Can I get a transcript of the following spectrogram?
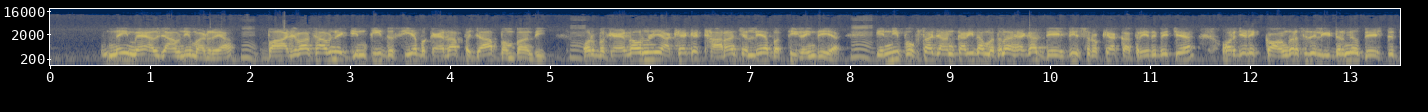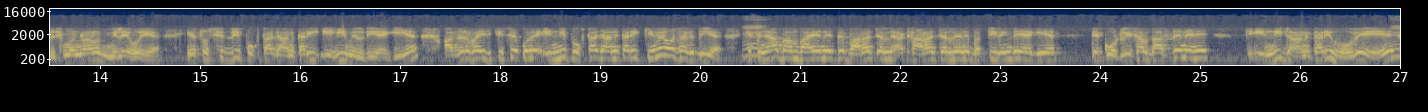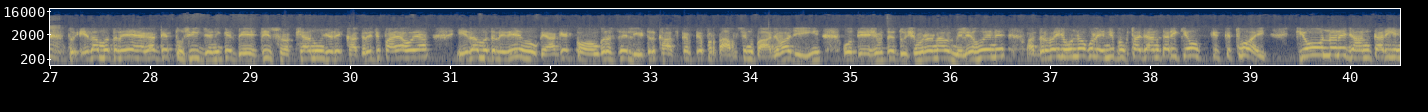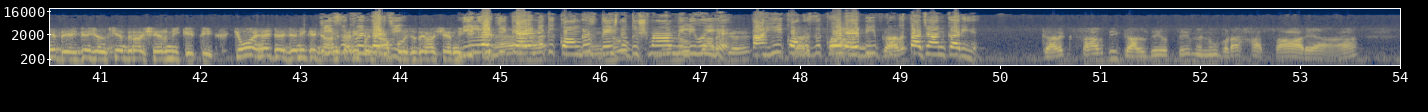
ਨਹੀਂ ਮੈਂ ਇਲਜ਼ਾਮ ਨਹੀਂ ਮੜ ਰਿਹਾ। ਬਾਜਵਾ ਸਾਹਿਬ ਨੇ ਗਿਣਤੀ ਦੱਸੀ ਹੈ ਬਕਾਇਦਾ 50 ਬੰਬਾਂ ਦੀ। ਔਰ ਬਕਾਇਦਾ ਉਹਨਾਂ ਨੇ ਆਖਿਆ ਕਿ 18 ਚੱਲੇ ਆ 32 ਰਹਿੰਦੇ ਆ। ਇੰਨੀ ਪੁਖਤਾ ਜਾਣਕਾਰੀ ਦਾ ਮਤਲਬ ਹੈਗਾ ਦੇਸ਼ ਦੀ ਸੁਰੱਖਿਆ ਖਤਰੇ ਦੇ ਵਿੱਚ ਹੈ ਔਰ ਜਿਹੜੇ ਕਾਂਗਰਸ ਦੇ ਲੀਡਰ ਨੇ ਉਹ ਦੇਸ਼ ਦੇ ਦੁਸ਼ਮਣ ਨਾਲ ਮਿਲੇ ਹੋਏ ਆ। ਇਸ ਤੋਂ ਸਿੱਧੀ ਪੁਖਤਾ ਜਾਣਕਾਰੀ ਇਹੀ ਮਿਲਦੀ ਹੈਗੀ ਹੈ। ਅਦਰਵਾਈਜ਼ ਕਿਸੇ ਕੋਲੇ ਇੰਨੀ ਪੁਖਤਾ ਜਾਣਕਾਰੀ ਕਿਵੇਂ ਹੋ ਸਕਦੀ ਹੈ ਕਿ 50 ਬੰਬ ਆਏ ਨੇ ਤੇ 12 ਚੱਲੇ 18 ਚੱਲੇ ਨੇ 32 ਰਹਿੰਦੇ ਹੈਗੇ ਆ। ਤੇ ਕੋਟਲੀ ਸਾਹਿਬ ਦੱਸਦੇ ਨੇ ਇਹ। ਇੰਨੀ ਜਾਣਕਾਰੀ ਹੋਵੇ ਤਾਂ ਇਹਦਾ ਮਤਲਬ ਇਹ ਹੈਗਾ ਕਿ ਤੁਸੀਂ ਜਾਣੀ ਕਿ ਦੇਸ਼ ਦੀ ਸੁਰੱਖਿਆ ਨੂੰ ਜਿਹੜੇ ਖਤਰੇ 'ਚ ਪਾਇਆ ਹੋਇਆ ਇਹਦਾ ਮਤਲਬ ਇਹ ਹੋ ਗਿਆ ਕਿ ਕਾਂਗਰਸ ਦੇ ਲੀਡਰ ਖਾਸ ਕਰਕੇ ਪ੍ਰਤਾਪ ਸਿੰਘ ਬਾਜਵਾ ਜੀ ਉਹ ਦੇਸ਼ ਦੇ ਦੁਸ਼ਮਣਾਂ ਨਾਲ ਮਿਲੇ ਹੋਏ ਨੇ। ਅਦਰਵਾਈਜ਼ ਉਹਨਾਂ ਕੋਲ ਇੰਨੀ ਪੁਖਤਾ ਜਾਣਕਾਰੀ ਕਿਉਂ ਕਿ- ਕਿੱਥੋਂ ਆਈ? ਕਿਉਂ ਉਹਨਾਂ ਨੇ ਜਾਣਕਾਰੀ ਇਹ ਦੇਸ਼ ਦੀਆਂ ਏਜੰਸੀਆਂ ਦੇ ਨਾਲ ਸ਼ੇਅਰ ਨਹੀਂ ਕੀਤੀ? ਕਿਉਂ ਇਹ ਜ- ਜਾਣੀ ਕਿ ਜਾਣਕਾਰੀ ਪੰਜਾਬ ਪੁਲਿਸ ਦੇ ਨਾਲ ਸ਼ੇਅਰ ਨਹੀਂ ਕੀਤੀ? ਜੀ ਕਹਿ ਰਹੇ ਨੇ ਕਿ ਕਾਂਗਰਸ ਦੇਸ਼ ਦੇ ਦੁਸ਼ਮਣਾਂ ਨਾਲ ਮਿਲੀ ਹੋਈ ਹੈ ਤਾਂ ਹੀ ਕਾਂਗਰਸ ਦੇ ਕੋਲ ਐਡੀ ਪੁਖਤਾ ਜਾਣਕਾਰੀ ਹੈ। ਗਰਗ ਸਾਹਿਬ ਦੀ ਗੱਲ ਦੇ ਉੱਤੇ ਮੈਨੂੰ ਬੜਾ ਹਾਸਾ ਆ ਰਿਹਾ।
